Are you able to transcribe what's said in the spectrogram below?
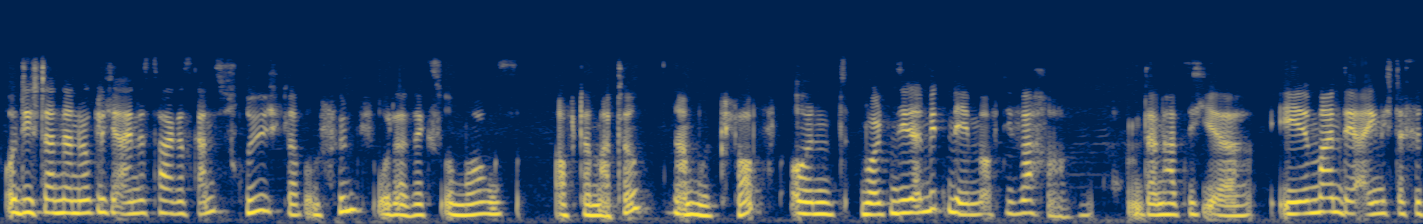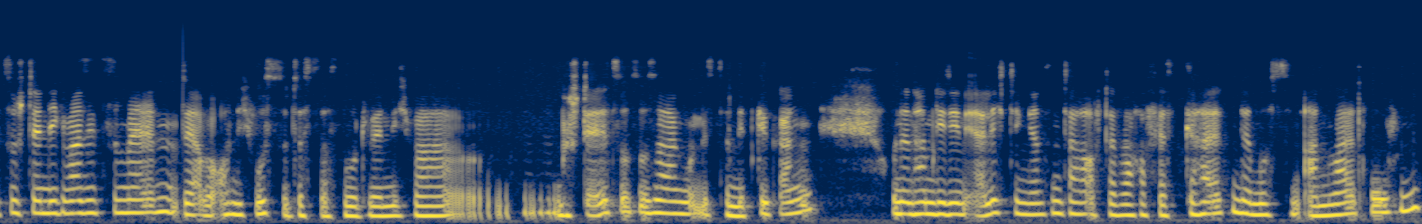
Und die standen dann wirklich eines Tages ganz früh, ich glaube um fünf oder sechs Uhr morgens auf der Matte, haben geklopft und wollten sie dann mitnehmen auf die Wache. Und dann hat sich ihr Ehemann, der eigentlich dafür zuständig war, sie zu melden, der aber auch nicht wusste, dass das notwendig war, bestellt sozusagen und ist dann mitgegangen. Und dann haben die den ehrlich den ganzen Tag auf der Wache festgehalten. Der musste einen Anwalt rufen.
